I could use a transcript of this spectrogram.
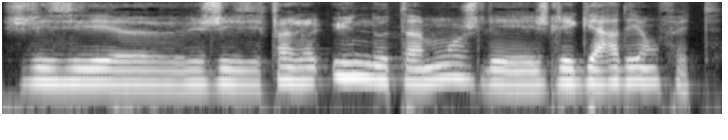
je les ai, euh, j'ai, enfin une notamment, je l'ai, je l'ai gardée en fait.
